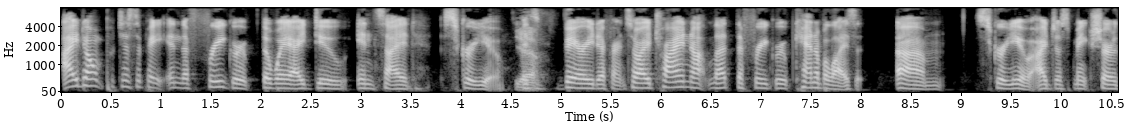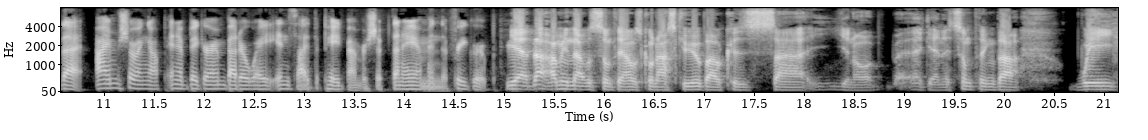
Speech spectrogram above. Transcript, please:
I don't participate in the free group the way I do inside Screw You. Yeah. It's very different. So I try and not let the free group cannibalize it, um, screw you. I just make sure that I'm showing up in a bigger and better way inside the paid membership than I am in the free group. Yeah, that, I mean, that was something I was going to ask you about because, uh, you know, again, it's something that we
